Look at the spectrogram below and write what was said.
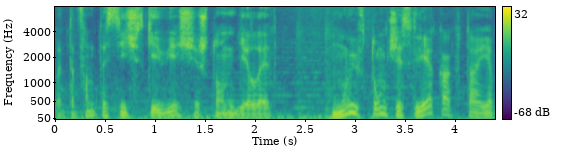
Это фантастические вещи, что он делает. Ну и в том числе как-то я,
